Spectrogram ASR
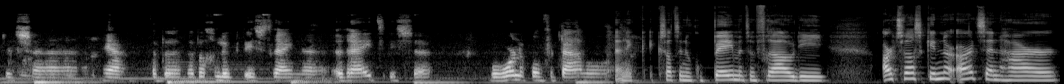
Dus uh, ja, we hebben, we hebben geluk. Deze trein rijdt, is behoorlijk comfortabel. En ik, ik zat in een coupé met een vrouw die arts was, kinderarts. En haar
